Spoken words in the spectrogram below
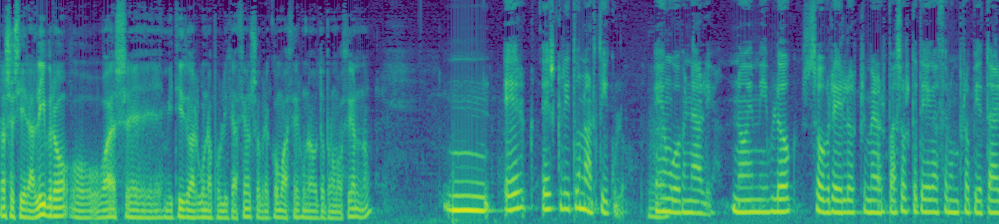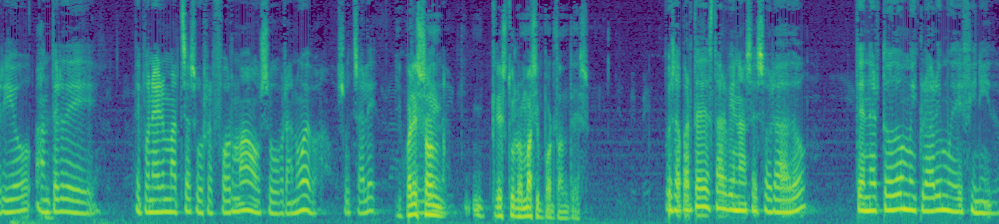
no sé si era libro o, has eh, emitido alguna publicación sobre cómo hacer una autopromoción, ¿no? Mm, he, escrito un artículo en Webinalia, no en mi blog, sobre los primeros pasos que tiene que hacer un propietario antes de, poner en marcha su reforma o su obra nueva, su chalet. ¿Y cuáles son, crees tú, los más importantes? Pues aparte de estar bien asesorado, tener todo muy claro y muy definido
